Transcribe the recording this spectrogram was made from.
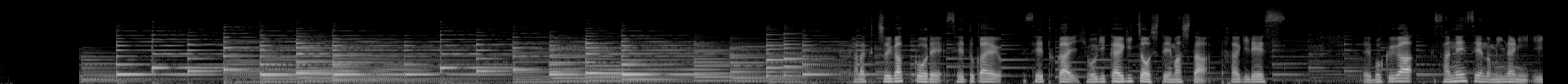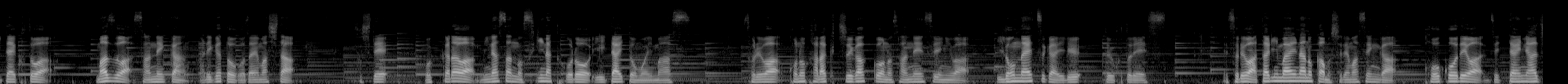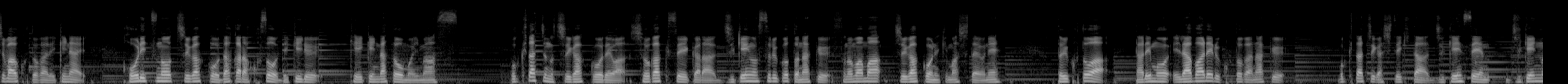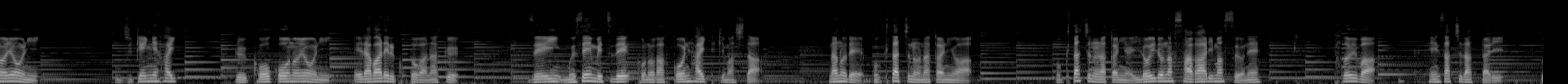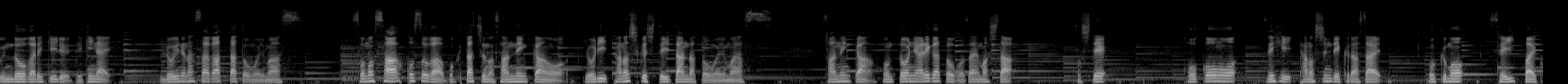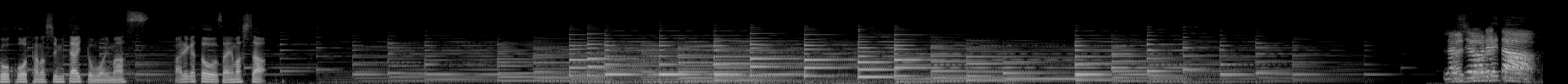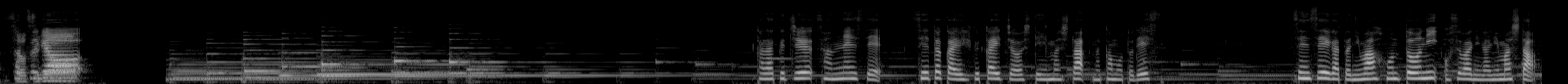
唐久中学校で生徒会生徒会評議会議長をしていました高木です。え僕が3年生のみんなに言いたいことはまずは3年間ありがとうございました。そして僕からは皆さんの好きなところを言いたいと思います。それはこの唐久中学校の3年生にはいろんなやつがいるということです。それは当たり前なのかもしれませんが高校では絶対に味わうことができない公立の中学校だからこそできる経験だと思います。僕たちの中学校では小学生から受験をすることなくそのまま中学校に来ましたよね。ということは誰も選ばれることがなく僕たちがしてきた受験生受験のように受験に入る高校のように選ばれることがなく全員無選別でこの学校に入ってきました。なので僕たちの中には僕たちの中にはいろいろな差がありますよね。例えば偏差値だったり運動ができるできないいろいろな差があったと思います。その差こそが僕たちの3年間をより楽しくしていたんだと思います。3年間本当にありがとうございました。そして高校もぜひ楽しんでください。僕も精一杯高校を楽しみたいと思います。ありがとうございました。ラジオレター卒業。唐九中3年生生徒会副会長をしていました中本です。先生方には本当にお世話になりました。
